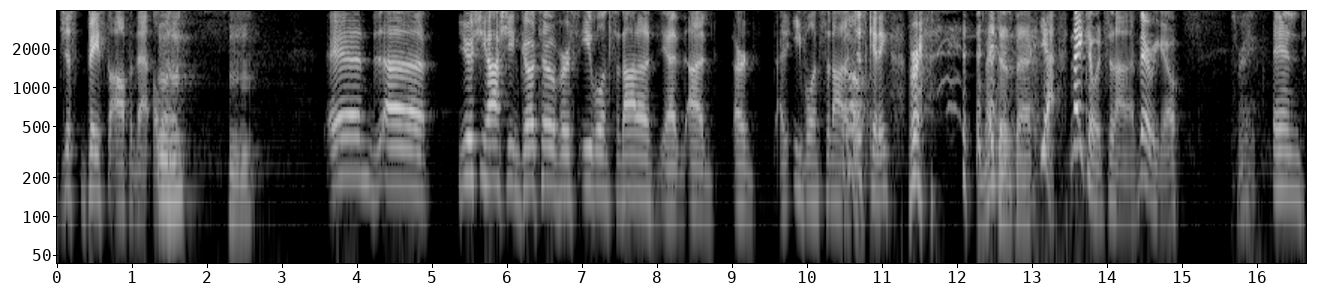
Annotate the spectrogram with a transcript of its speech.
just based off of that alone. And uh, YOSHI-HASHI and Goto versus Evil and Sanada, yeah, uh, or uh, Evil and Sanada. Oh. Just kidding. Naito's back. yeah, Naito and Sanada. There we go That's right. And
